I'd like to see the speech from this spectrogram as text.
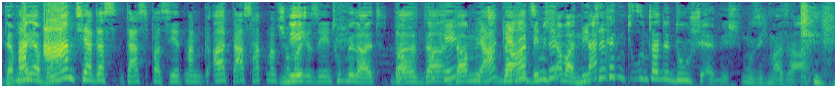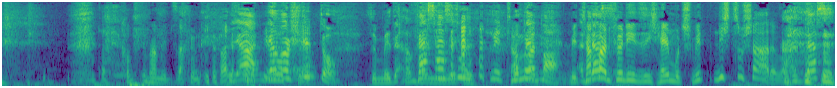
Da war man ja ahnt ja, dass das passiert. Man, ah, das hat man schon mal gesehen. tut mir leid. Da, Doch, da, okay. damit, Ja, da hat's mich aber bitte. nackend unter der Dusche erwischt, muss ich mal sagen. Das kommt immer mit Sachen. Ich weiß ja, ja, aber stimmt doch. So Metaphern, Das hast du. Metaphern, Moment mal. Metaphern, das, für die sich Helmut Schmidt nicht zu schade war. das, das,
